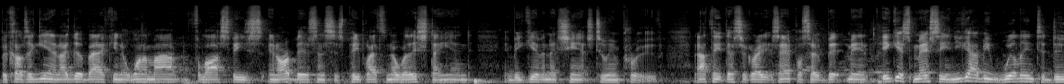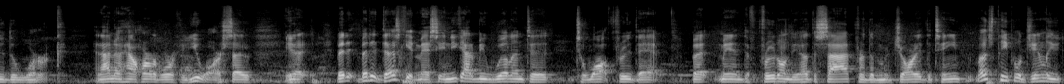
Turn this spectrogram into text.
because again, I go back. You know, one of my philosophies in our business is people have to know where they stand and be given a chance to improve. And I think that's a great example. So, but man, it gets messy, and you got to be willing to do the work. And I know how hard of a worker you are. So, you know, but it, but it does get messy, and you got to be willing to to walk through that. But man, the fruit on the other side for the majority of the team, most people generally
